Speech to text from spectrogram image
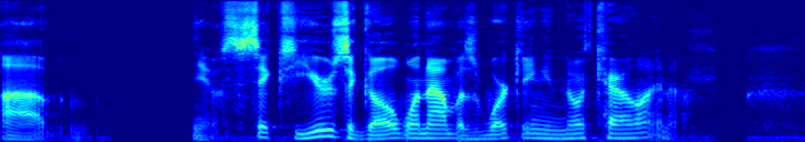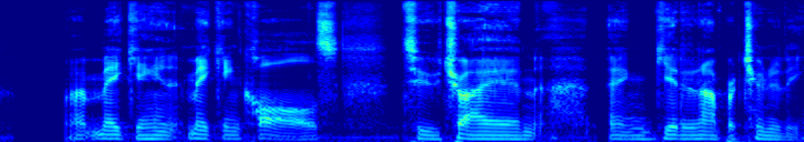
Uh, you know, six years ago when I was working in North Carolina, uh, making making calls to try and and get an opportunity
